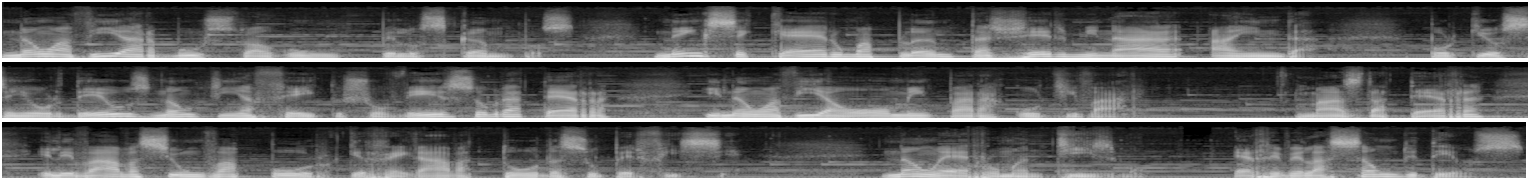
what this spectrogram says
não havia arbusto algum pelos campos, nem sequer uma planta germinar ainda, porque o Senhor Deus não tinha feito chover sobre a terra e não havia homem para cultivar mas da terra elevava-se um vapor que regava toda a superfície. Não é romantismo, é revelação de Deus.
